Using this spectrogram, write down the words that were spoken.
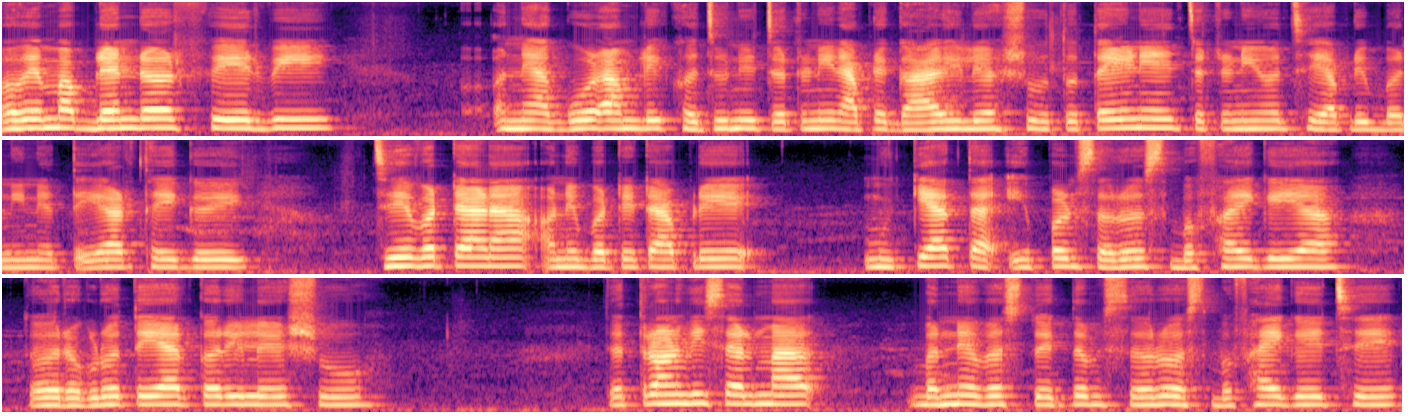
હવે એમાં બ્લેન્ડર ફેરવી અને આ ગોળ, આંબલી, ખજૂરની ચટણીને આપણે ગાળી લેશું. તો ત્રણેય ચટણીઓ છે આપણી બનીને તૈયાર થઈ ગઈ. જે વટાણા અને બટેટા આપણે મૂક્યા હતા એ પણ સરસ બફાઈ ગયા. તો રગડો તૈયાર કરી લેશું. તો ત્રણ વિસલમાં બંને વસ્તુ એકદમ સરસ બફાઈ ગઈ છે.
